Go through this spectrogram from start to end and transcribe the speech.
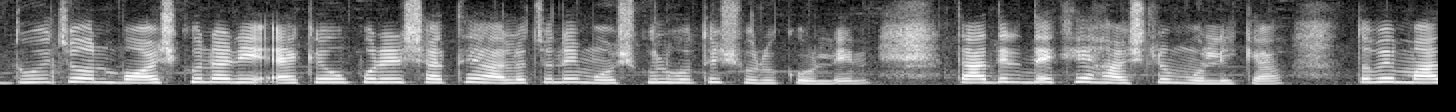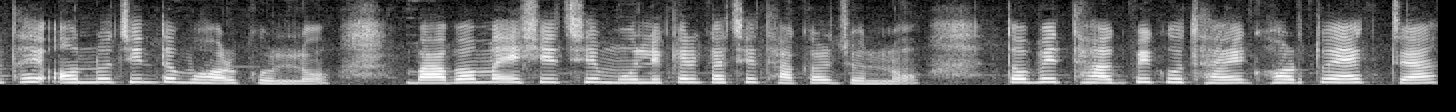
দুইজন বয়স্ক নারী একে অপরের সাথে আলোচনায় মশগুল হতে শুরু করলেন। তাদের দেখে হাসলো মল্লিকা, তবে মাথায় অন্য চিন্তা ভর করল। বাবা মা এসেছে মল্লিকার কাছে থাকার জন্য। তবে থাকবে কোথায়? ঘর তো একটা।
